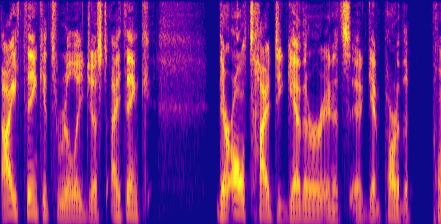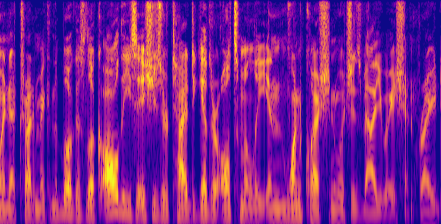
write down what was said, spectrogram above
I think it's really just. I think they're all tied together. And it's, again, part of the point I try to make in the book is look, all these issues are tied together ultimately in one question, which is valuation, right?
